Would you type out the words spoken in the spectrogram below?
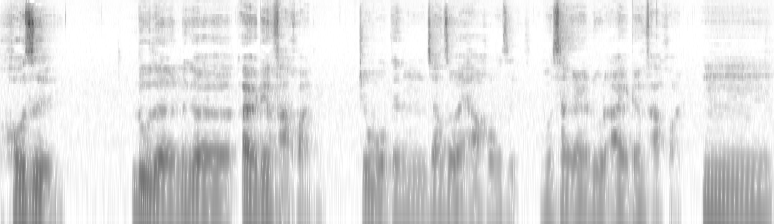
猴子录的那个《艾尔登法环》，就我跟张志伟还有猴子，我们三个人录的《艾尔登法环》。嗯，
